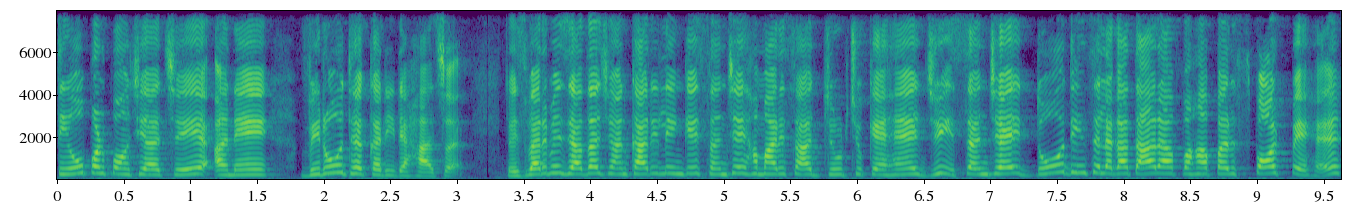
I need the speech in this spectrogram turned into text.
તેઓ પણ પહોંચ્યા છે અને વિરોધ કરી રહ્યા છે तो इस बारे में ज़्यादा जानकारी लेंगे। संजय हमारे साथ जुड़ चुके हैं। जी, संजय, दो दिन से लगातार आप वहाँ पर स्पॉट पे हैं।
